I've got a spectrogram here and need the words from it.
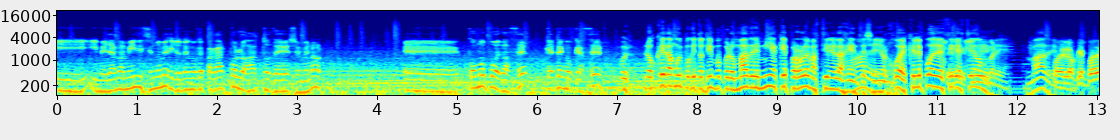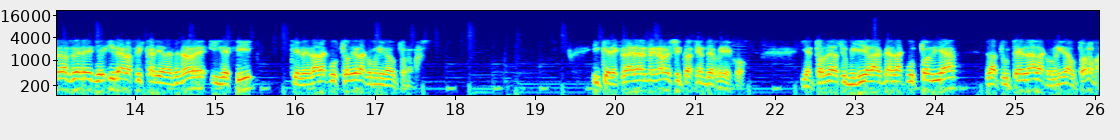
Y, y me llama a mí diciéndome que yo tengo que pagar por los actos de ese menor. Eh, ¿Cómo puedo hacer? ¿Qué tengo que hacer? Bueno, nos queda muy poquito tiempo, pero madre mía, qué problemas tiene la gente, Madre señor juez. ¿Qué le puede decir Sí, este sí. hombre? Madre Pues mía. lo que puede hacer es ir a la Fiscalía de Menores y decir que le da la custodia a la comunidad autónoma. Y que declara al menor en situación de riesgo. Y entonces asumiría la, la custodia, la tutela a la comunidad autónoma.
